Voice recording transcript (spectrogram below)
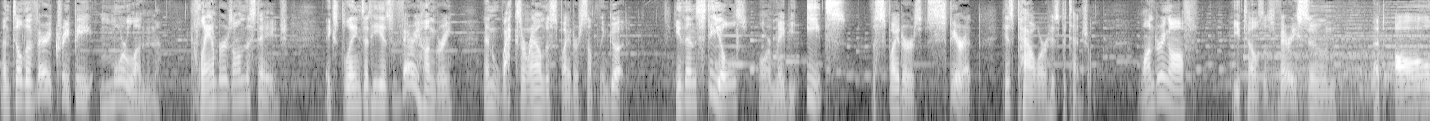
Until the very creepy Morlun clambers on the stage, explains that he is very hungry, and whacks around the spider something good. He then steals, or maybe eats, the spider's spirit, his power, his potential. Wandering off, he tells us very soon that all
